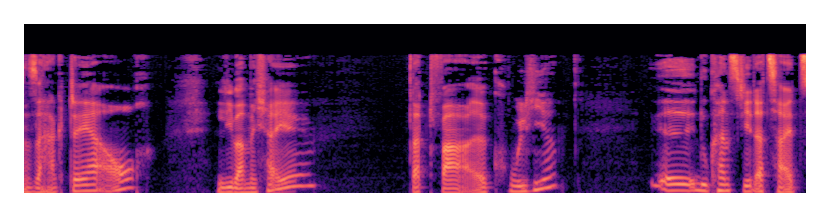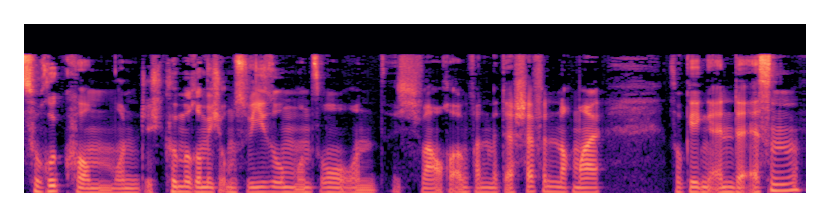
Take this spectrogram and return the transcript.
sagte er auch, lieber Michael, das war äh, cool hier, äh, du kannst jederzeit zurückkommen und ich kümmere mich ums Visum und so und ich war auch irgendwann mit der Chefin nochmal so gegen Ende essen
